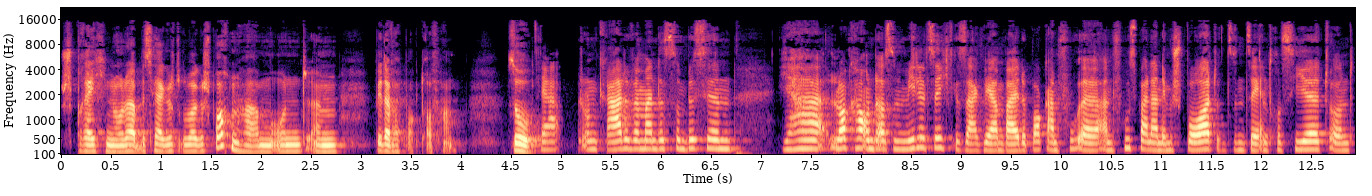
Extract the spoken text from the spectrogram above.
sprechen oder bisher drüber gesprochen haben und ähm, wir einfach Bock drauf haben. So. Ja, und gerade wenn man das so ein bisschen ja, locker und aus dem Mädelsicht gesagt. Wir haben beide Bock an, Fu äh, an Fußball, an dem Sport und sind sehr interessiert und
